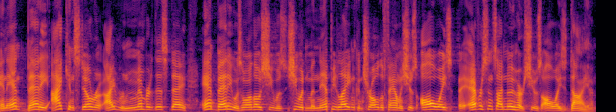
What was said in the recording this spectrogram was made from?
and Aunt Betty, I can still, re- I remember this day. Aunt Betty was one of those, she was, she would manipulate and control the family. She was always, ever since I knew her, she was always dying.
